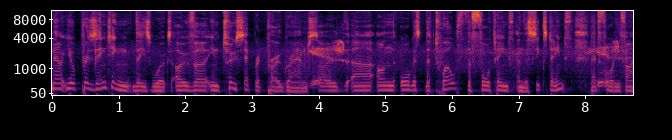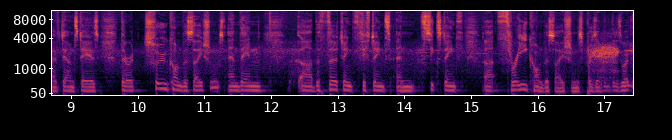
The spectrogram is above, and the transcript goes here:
Now, you're presenting these works over in two separate programs. Yes. So, uh, on August the 12th, the 14th, and the 16th at Yes. 45 downstairs, there are two conversations, and then uh, the 13th, 15th, and 16th, uh, three conversations presenting these works.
